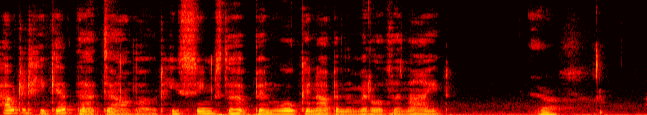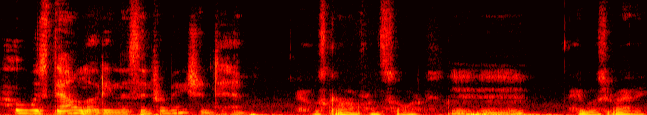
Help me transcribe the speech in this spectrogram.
how did he get that download? He seems to have been woken up in the middle of the night. Yes, Who was downloading this information to him? it was coming from source. Mm-hmm. He was ready.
